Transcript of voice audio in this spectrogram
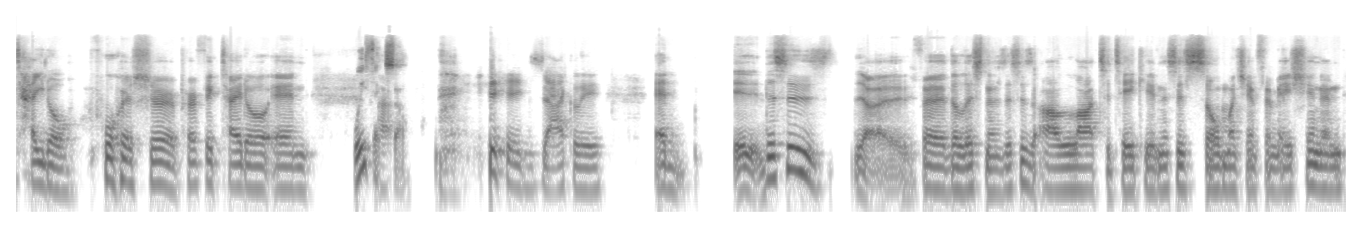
title for sure perfect title and we think uh, so. exactly. And it, this is uh, for the listeners, this is a lot to take in. This is so much information, and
